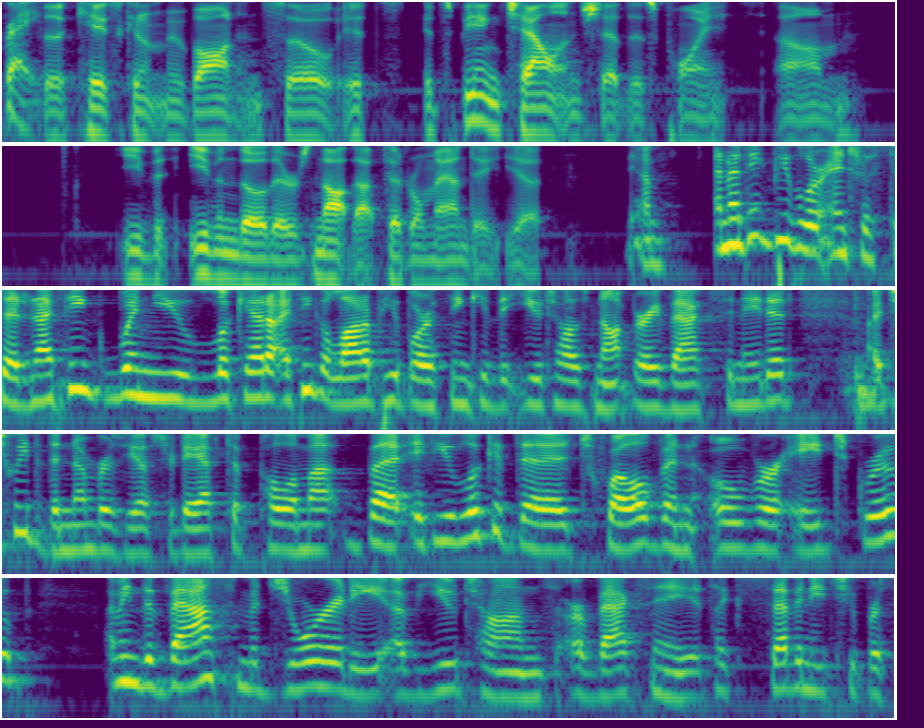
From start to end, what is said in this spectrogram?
Right. the case couldn't move on. And so it's it's being challenged at this point, um, even even though there's not that federal mandate yet. Yeah. And I think people are interested. And I think when you look at it, I think a lot of people are thinking that Utah is not very vaccinated. I tweeted the numbers yesterday. I have to pull them up. But if you look at the 12 and over age group, I mean, the vast majority of Utahns are vaccinated. It's like 72%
